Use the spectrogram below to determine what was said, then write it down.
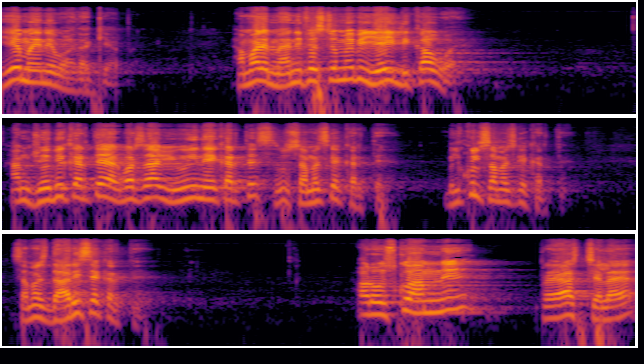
ये मैंने वादा किया था। हमारे मैनिफेस्टो में भी यही लिखा हुआ है। हम जो भी करते हैं, अकबर साहब यूँ ही नहीं करते समझ के करते हैं। बिल्कुल समझ के करते हैं। समझदारी से करते हैं। और उसको हमने प्रयास चलाया।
